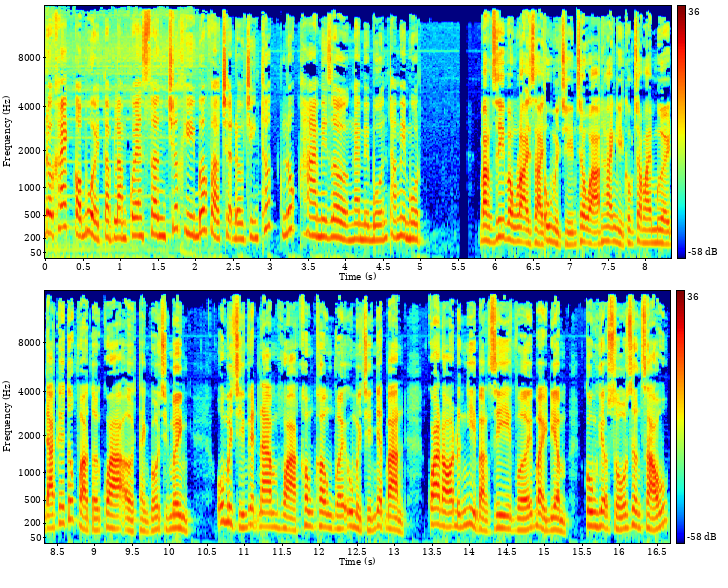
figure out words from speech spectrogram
Đội khách có buổi tập làm quen sân trước khi bước vào trận đấu chính thức lúc 20 giờ ngày 14 tháng 11. Bảng Di vòng loại giải U19 châu Á 2020 đã kết thúc vào tối qua ở thành phố Hồ Chí Minh. U19 Việt Nam hòa 0-0 với U19 Nhật Bản, qua đó đứng nhì bảng G với 7 điểm cùng hiệu số dương 6.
